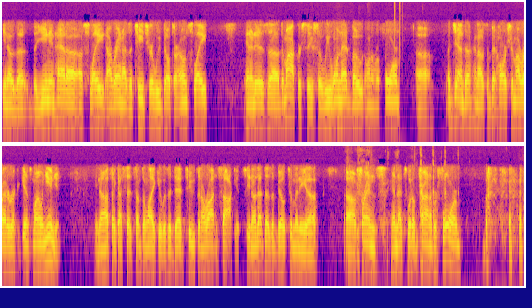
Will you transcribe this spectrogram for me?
you know, the the union had a, a slate. I ran as a teacher. We built our own slate, and it is a democracy. So we won that vote on a reform uh, agenda, and I was a bit harsh in my rhetoric against my own union. You know, I think I said something like it was a dead tooth and a rotten socket. So, you know, that doesn't build too many uh, uh, friends, and that's what I'm trying to reform. But,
